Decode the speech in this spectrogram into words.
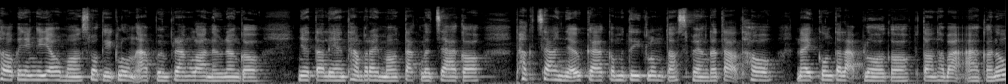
ថកយ៉ាងយោមងស្វកគេក្លូនអាប់ពឹមប្រាំងឡនៅនឹងកោញតាលៀនធ្វើរៃមងតាក់លចាកោផាក់ចាញៅកាកំទីក្លុំតាស្ផាំងរតថណៃកូនតឡាប្លកោបតនថាបាអាកណូ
